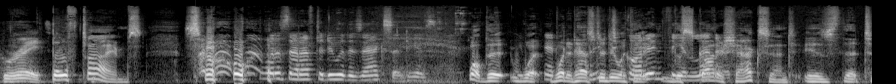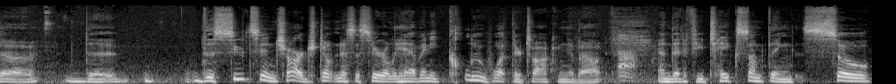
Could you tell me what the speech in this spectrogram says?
Great. both times. So, what does that have to do with his accent? He has well, the what what it has to do with the, the Scottish leather. accent is that uh, the the suits in charge don't necessarily have any clue what they're talking about, and that if you take something so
